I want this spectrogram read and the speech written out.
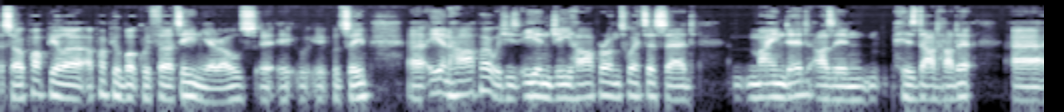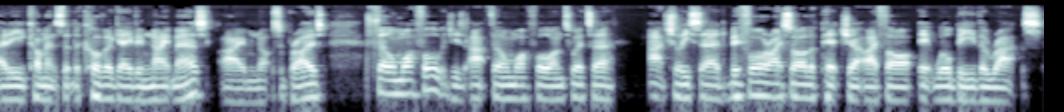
So a popular a popular book with 13 year olds, it, it, it, would seem. Uh, Ian Harper, which is Ian G. Harper on Twitter, said, Mine did, as in his dad had it. Uh, and he comments that the cover gave him nightmares. I'm not surprised. Film Waffle, which is at Film Waffle on Twitter, actually said, Before I saw the picture, I thought it will be the rats.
